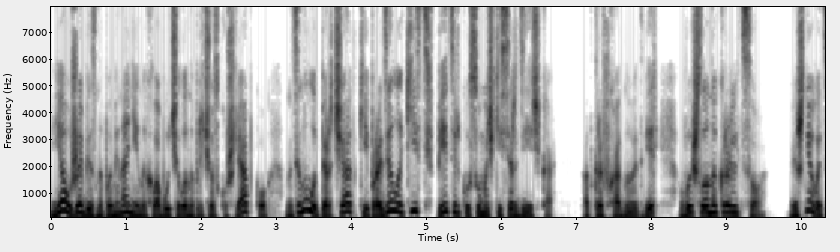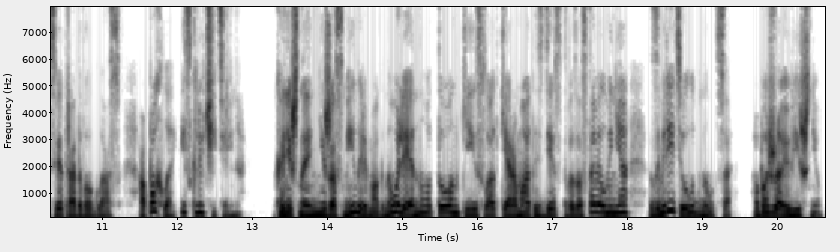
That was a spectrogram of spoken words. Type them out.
Я уже без напоминаний нахлобучила на прическу шляпку, натянула перчатки и проделала кисть в петельку сумочки сердечко. Открыв входную дверь, вышла на крыльцо. Вишневый цвет радовал глаз, а пахло исключительно. Конечно, не жасмин или магнолия, но тонкий и сладкий аромат из детства заставил меня замереть и улыбнуться. Обожаю вишню.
